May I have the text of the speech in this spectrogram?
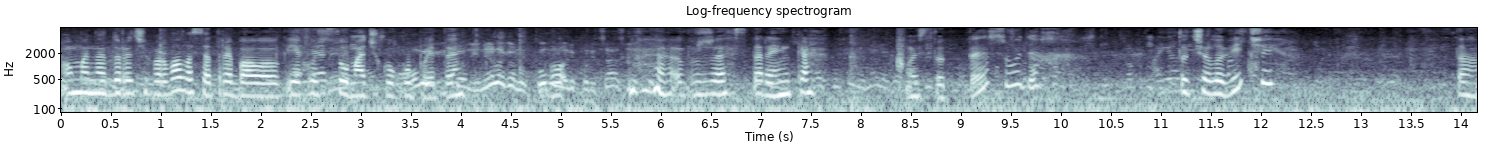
У мене, до речі, порвалося, треба якусь сумочку купити. Бо вже старенька. Ось тут теж одяг. Тут чоловічий. Так.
